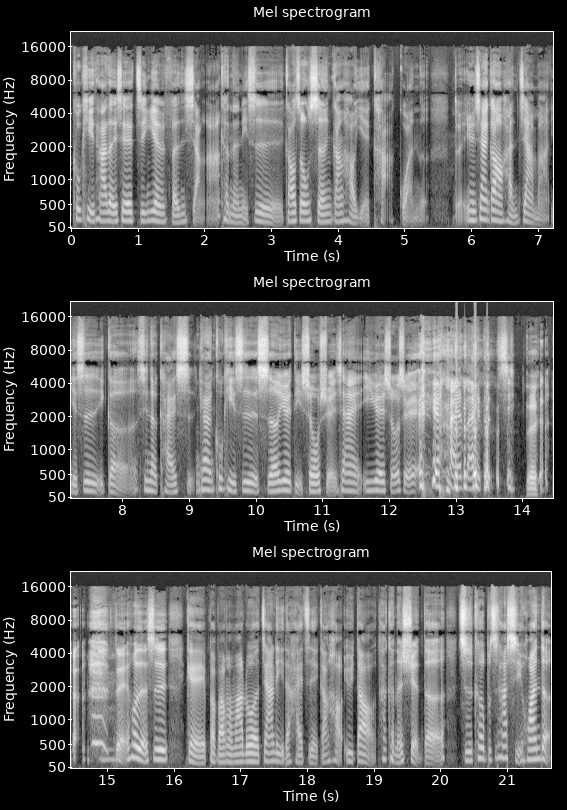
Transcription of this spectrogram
Cookie 他的一些经验分享啊，可能你是高中生，刚好也卡关了。对，因为现在刚好寒假嘛，也是一个新的开始。你看，Cookie 是十二月底休学，现在一月休学也还来得及。对，对，或者是给爸爸妈妈，如果家里的孩子也刚好遇到他可能选的职科不是他喜欢的，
